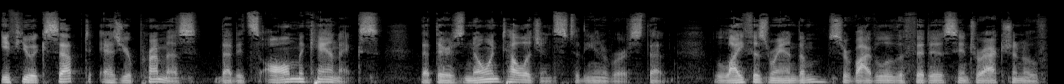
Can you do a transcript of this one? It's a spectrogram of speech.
If you accept as your premise that it's all mechanics, that there's no intelligence to the universe, that life is random, survival of the fittest, interaction of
